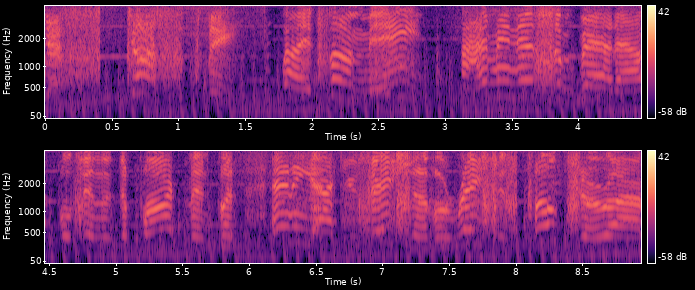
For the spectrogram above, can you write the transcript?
disgusts me! Well, it's not me. I mean, there's some bad apples in the department, but any accusation of a racist culture, uh...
